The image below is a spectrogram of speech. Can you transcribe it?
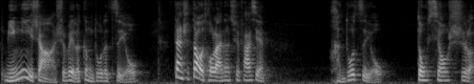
名义上啊是为了更多的自由，但是到头来呢，却发现很多自由都消失了。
